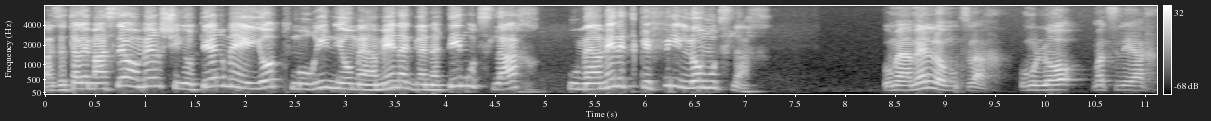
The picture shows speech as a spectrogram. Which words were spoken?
אז אתה למעשה אומר שיותר מהיות מוריניו מאמן הגנתי מוצלח, הוא מאמן התקפי לא מוצלח. הוא מאמן לא מוצלח, הוא לא מצליח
